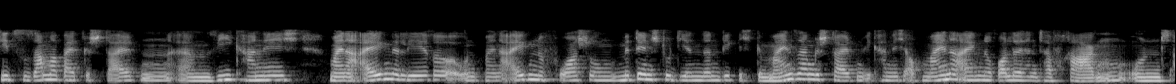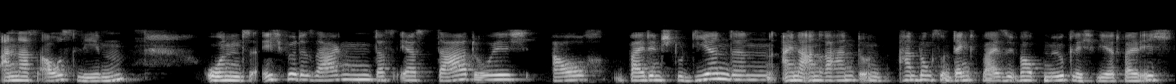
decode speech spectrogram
die Zusammenarbeit gestalten, ähm, wie kann ich meine eigene Lehre und meine eigene Forschung mit den Studierenden wirklich gemeinsam gestalten, wie kann ich auch meine eigene Rolle hinterfragen und anders ausleben. Und ich würde sagen, dass erst dadurch auch bei den Studierenden eine andere Hand und Handlungs- und Denkweise überhaupt möglich wird, weil ich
